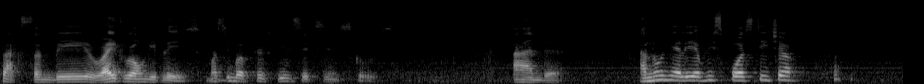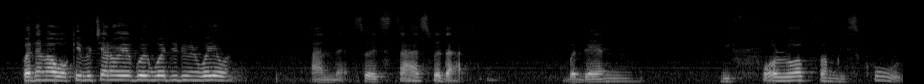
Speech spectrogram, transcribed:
Claxton Bay right around the place. Must be about 15, 16 schools. And uh, I know nearly every sports teacher. But then I walk in with you, where you going, what are you doing, where you want? And uh, so it starts with that. But then the follow-up from the school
